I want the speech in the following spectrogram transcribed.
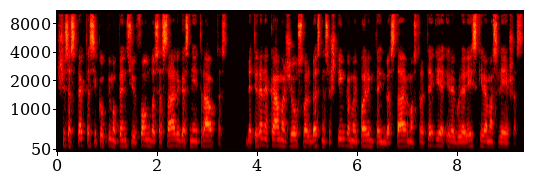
Šis aspektas į kaupimo pensijų fonduose sąlygas neįtrauktas, bet yra ne ką mažiau svarbesnis už tinkamai parinktą investavimo strategiją ir reguliariai skiriamas lėšas.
